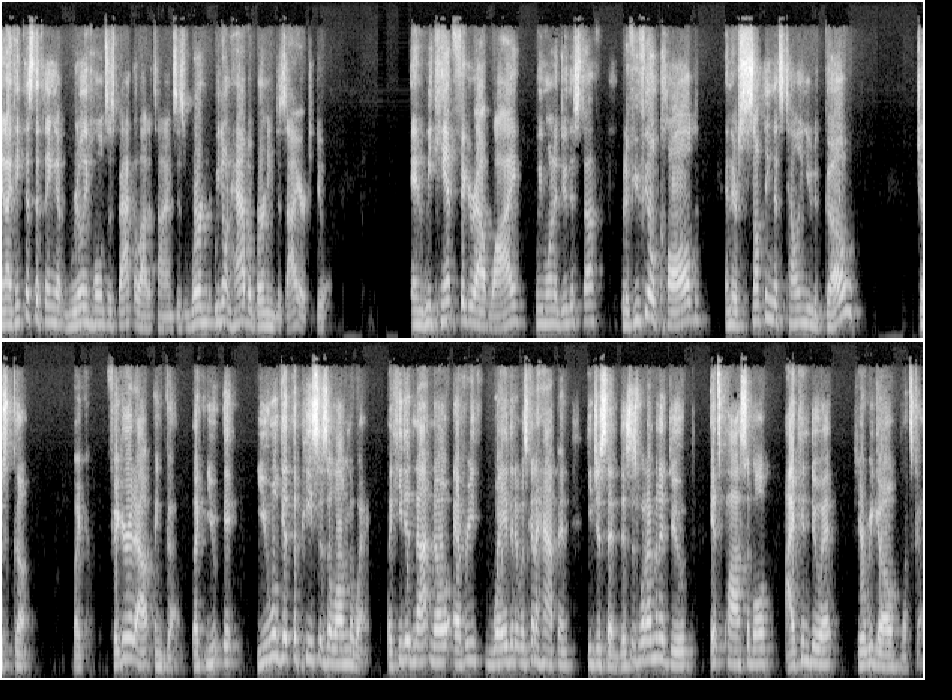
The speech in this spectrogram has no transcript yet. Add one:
And I think that's the thing that really holds us back a lot of times is we're we don't have a burning desire to do it. And we can't figure out why we want to do this stuff. But if you feel called and there's something that's telling you to go, just go. Like figure it out and go. Like you it you will get the pieces along the way. Like he did not know every way that it was going to happen. He just said, This is what I'm going to do. It's possible. I can do it. Here we go. Let's go.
